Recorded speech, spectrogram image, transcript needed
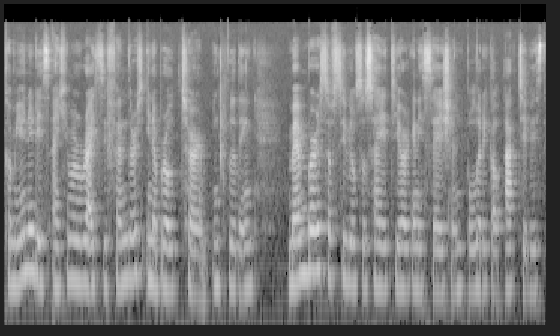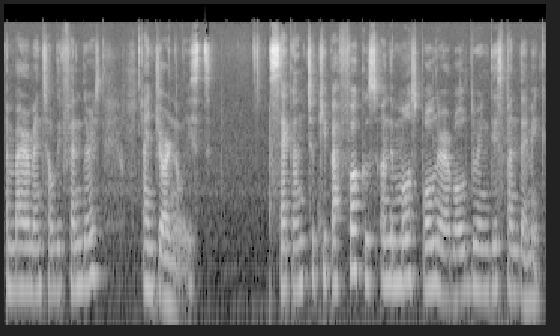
communities and human rights defenders in a broad term, including members of civil society organizations, political activists, environmental defenders, and journalists. Second, to keep a focus on the most vulnerable during this pandemic,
